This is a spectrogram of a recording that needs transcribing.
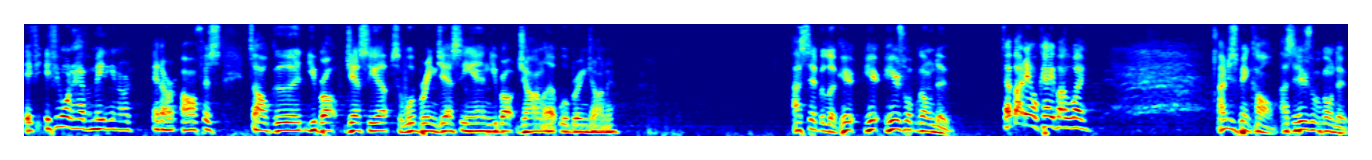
if, if you want to have a meeting in our at our office, it's all good. You brought Jesse up, so we'll bring Jesse in. You brought John up, we'll bring John in." I said, "But look, here, here here's what we're gonna do. Everybody okay, by the way? I'm just being calm. I said, here's what we're gonna do.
